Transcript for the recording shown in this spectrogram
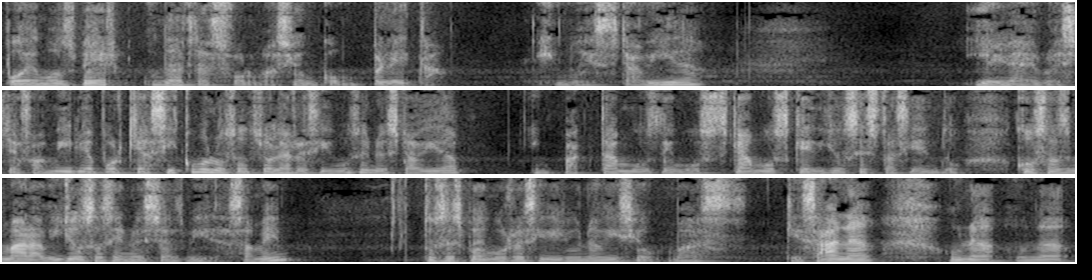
podemos ver una transformación completa en nuestra vida y en la de nuestra familia, porque así como nosotros la recibimos en nuestra vida, impactamos, demostramos que Dios está haciendo cosas maravillosas en nuestras vidas. Amén. Entonces podemos recibir una visión más que sana, una, una,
